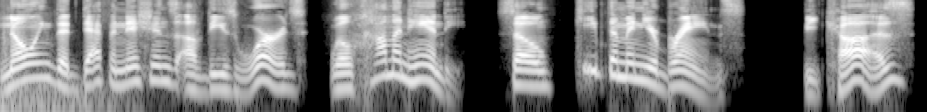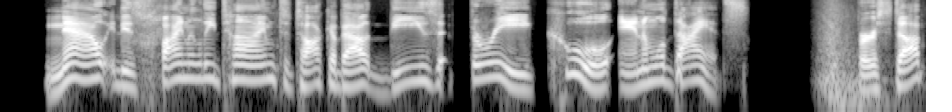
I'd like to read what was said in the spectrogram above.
Knowing the definitions of these words will come in handy, so keep them in your brains. Because now it is finally time to talk about these three cool animal diets. First up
